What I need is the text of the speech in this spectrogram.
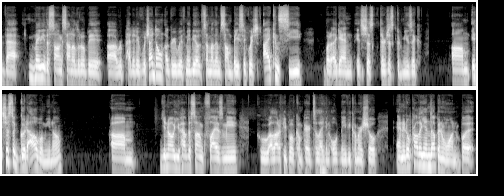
that maybe the songs sound a little bit uh, repetitive, which I don't agree with. Maybe some of them sound basic, which I can see. But again, it's just they're just good music. Um, it's just a good album, you know. Um, you know, you have the song "Fly as Me," who a lot of people have compared to like an old Navy commercial, and it'll probably end up in one, but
